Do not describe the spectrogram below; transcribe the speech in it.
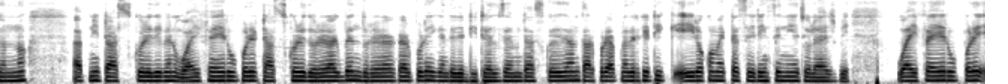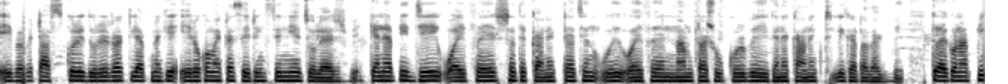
জন্য আপনি টাচ করে দেবেন। ওয়াইফাইয়ের উপরে টাচ করে ধরে রাখবেন। ধরে রাখার পরে এখান থেকে ডিটেলস আমি টাচ করে দিলাম। তারপরে আপনাদেরকে ঠিক এইরকম একটা সেটিংসে নিয়ে চলে আসবে। ওয়াইফাইয়ের উপরে এইভাবে টাচ করে ধরে রাখলে আপনাকে এরকম একটা সেটিংসে নিয়ে চলে আসবে। কেন আপনি যেই ওয়াইফাইয়ের সাথে কানেক্ট আছেন, ওই ওয়াইফাইয়ের নামটা শো করবে, এখানে কানেক্ট লেখাটা থাকবে। তো এখন আপনি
